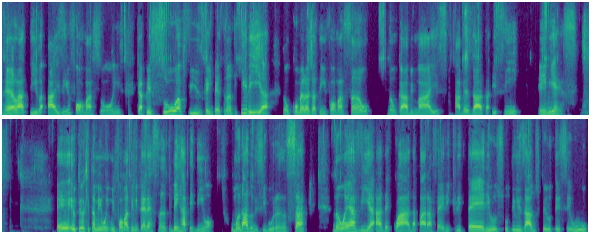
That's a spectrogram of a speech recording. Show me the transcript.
relativa às informações que a pessoa física impetrante queria. Então, como ela já tem informação, não cabe mais habeas data, e sim MS. É, eu tenho aqui também um informativo interessante, bem rapidinho. Ó. O mandado de segurança não é a via adequada para aferir critérios utilizados pelo TCU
